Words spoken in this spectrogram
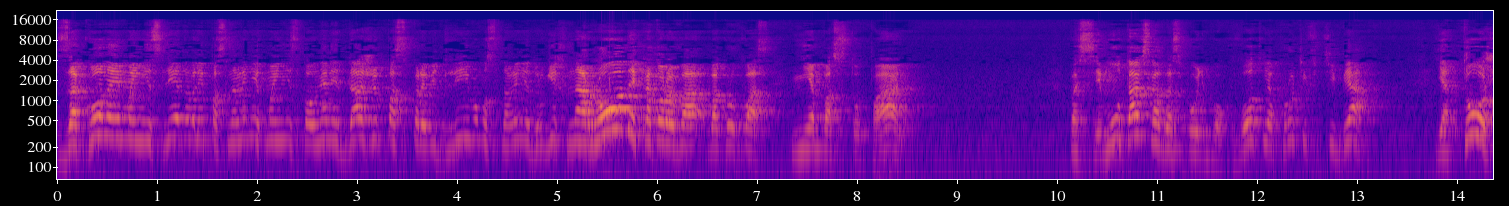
Законы мои не следовали, постановления мои не исполняли даже по справедливому установлению других народов, которые вокруг вас не поступали. Посему так сказал Господь Бог, вот я против тебя, я тоже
